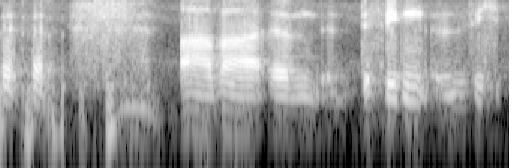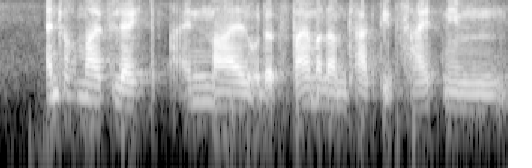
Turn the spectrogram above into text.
Aber ähm, deswegen sich einfach mal vielleicht einmal oder zweimal am Tag die Zeit nehmen,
